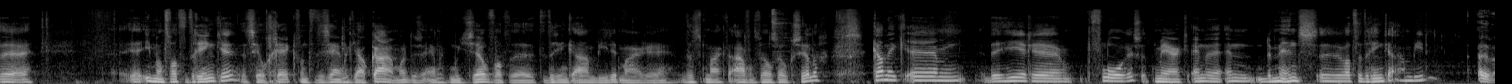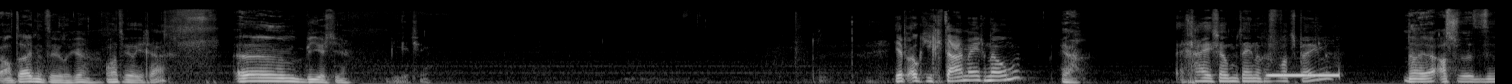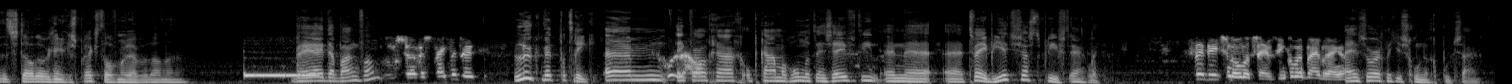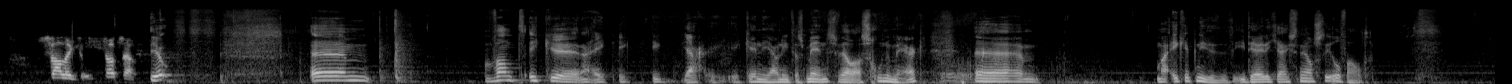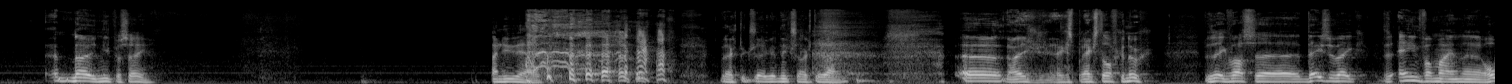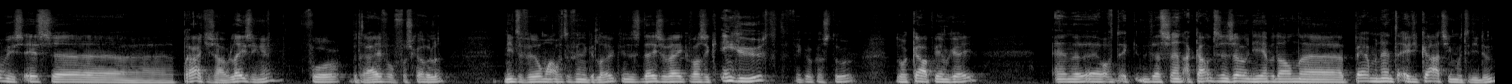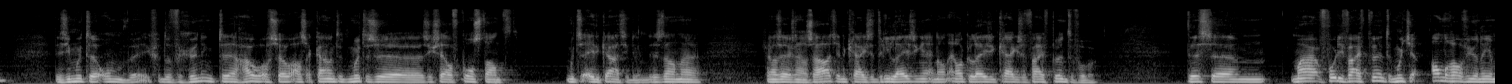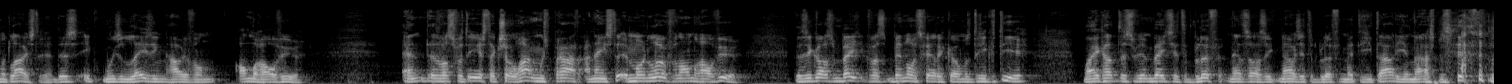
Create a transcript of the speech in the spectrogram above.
iemand wat te drinken. Dat is heel gek, want het is eigenlijk jouw kamer. Dus eigenlijk moet je zelf wat te drinken aanbieden. Maar dat maakt de avond wel zo gezellig. Kan ik um, de heer Floris, het merk en, en de mens wat te drinken aanbieden? altijd natuurlijk, ja. Wat wil je graag? Een uh, biertje. Biertje. Je hebt ook je gitaar meegenomen? Ja. Ga je zo meteen nog even wat spelen? Nou ja, als we, stel dat we geen gesprekstof meer hebben, dan... Uh... Ben jij daar bang van? Gesprek met Luc. Luc, met Patrick. Um, ik wou graag op kamer 117 een, uh, uh, twee biertjes alstublieft, eigenlijk. Twee biertjes van 117, kom ik bijbrengen. En zorg dat je schoenen gepoetst zijn. Zal ik doen, tot zo. Jo. Um, want ik, uh, nou, ik, ik, ik, ja, ik kende jou niet als mens, wel als schoenenmerk. Uh, maar ik heb niet het idee dat jij snel stilvalt. Uh, nee, niet per se. Maar nu wel. Dacht ik zeg er niks achteraan. Uh, nee, gesprekstof genoeg. Dus ik was uh, deze week... Dus een van mijn uh, hobby's is uh, praatjes houden, lezingen. Voor bedrijven of voor scholen. Niet te veel, maar af en toe vind ik het leuk. Dus deze week was ik ingehuurd, dat vind ik ook al stoer, door KPMG. En of, dat zijn accountants en zo, en die hebben dan permanente educatie moeten die doen. Dus die moeten, om de vergunning te houden of zo, als accountant... moeten ze zichzelf constant moeten educatie doen. Dus dan gaan ze even naar een zaaltje en dan krijgen ze drie lezingen... en dan elke lezing krijgen ze vijf punten voor. Dus, um, maar voor die vijf punten moet je anderhalf uur naar iemand luisteren. Dus ik moest een lezing houden van anderhalf uur. En dat was voor het eerst dat ik zo lang moest praten aan een, monoloog van anderhalf uur. Dus ik, was een beetje, ik was, ben nooit verder gekomen als drie kwartier. Maar ik had dus weer een beetje zitten bluffen. Net zoals ik nou zit te bluffen met die gitaar die hier naast me zit.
